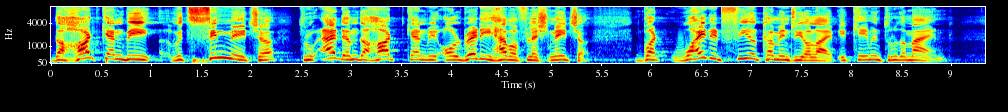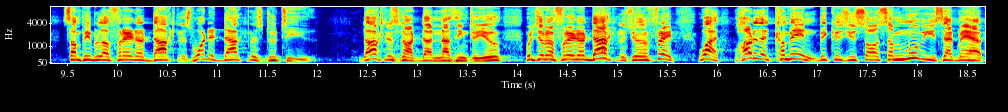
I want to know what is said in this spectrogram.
the heart can be with sin nature, through Adam, the heart can be already have a flesh nature. But why did fear come into your life? It came in through the mind. Some people are afraid of darkness. What did darkness do to you? Darkness not done nothing to you, but you're afraid of darkness. You're afraid. Why? How did that come in? Because you saw some movies that may have,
